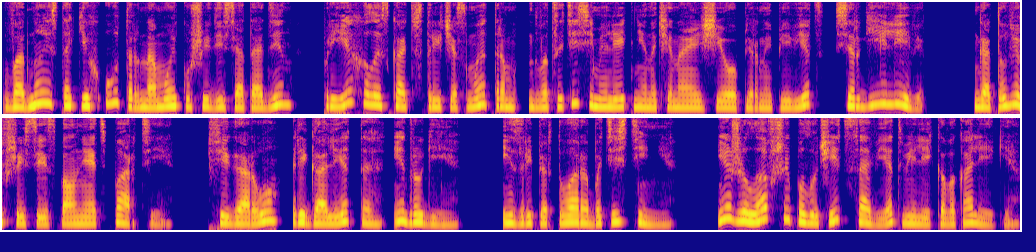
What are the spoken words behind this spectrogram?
В одно из таких утр на мойку 61 приехал искать встречи с мэтром 27-летний начинающий оперный певец Сергей Левик, готовившийся исполнять партии «Фигаро», «Риголетто» и другие из репертуара Батистини и желавший получить совет великого коллеги.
